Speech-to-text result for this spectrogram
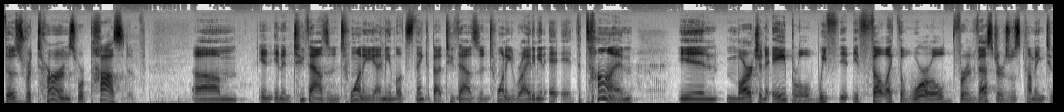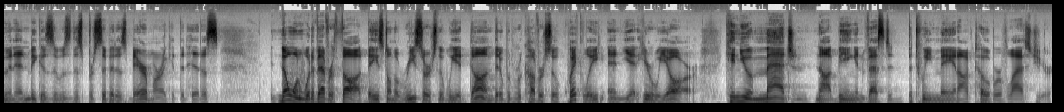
those returns were positive. Um, in, in 2020, I mean, let's think about 2020, right? I mean, at, at the time, in March and April, we it, it, felt like the world for investors was coming to an end because it was this precipitous bear market that hit us no one would have ever thought, based on the research that we had done, that it would recover so quickly, and yet here we are. Can you imagine not being invested between May and October of last year?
